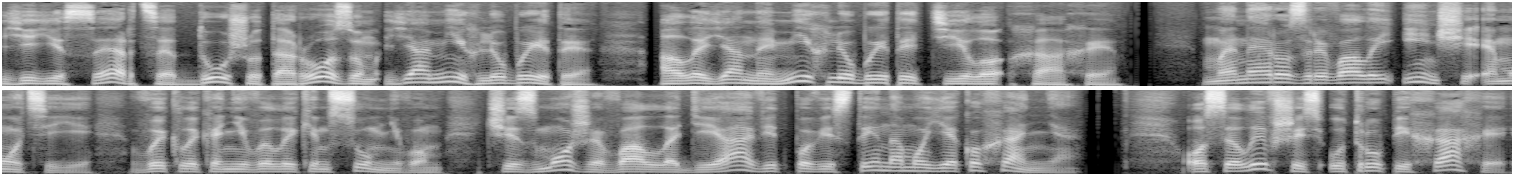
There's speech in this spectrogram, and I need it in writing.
Її серце, душу та розум я міг любити, але я не міг любити тіло хахи. Мене розривали інші емоції, викликані великим сумнівом, чи зможе Валла Діа відповісти на моє кохання. Оселившись у трупі хахи,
